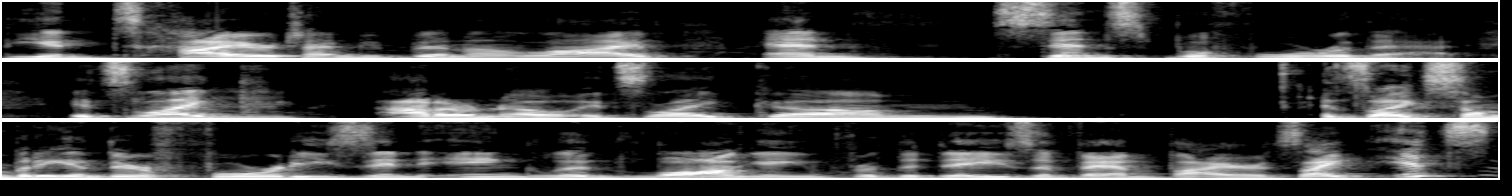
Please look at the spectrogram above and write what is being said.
the entire time you've been alive and since before that. It's like i don't know it's like um it's like somebody in their 40s in england longing for the days of empire. It's like it's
